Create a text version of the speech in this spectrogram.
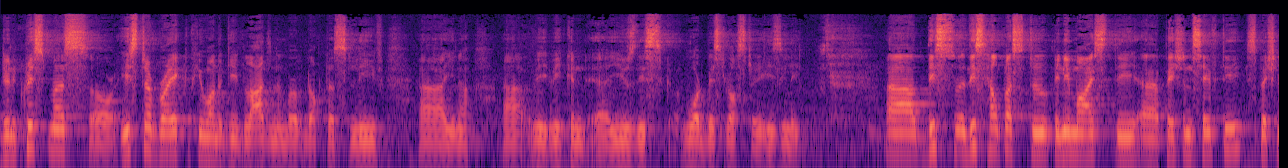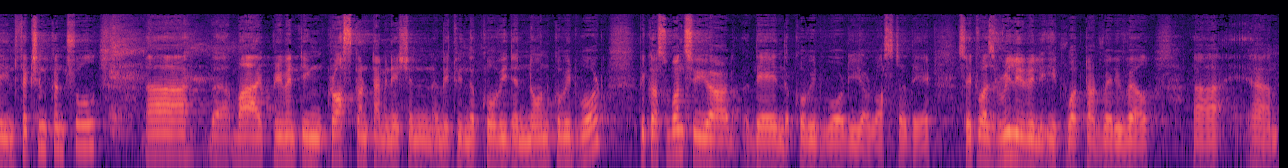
during Christmas or Easter break, if you want to give large number of doctors leave, uh, you know, uh, we, we, can uh, use this ward-based roster easily. Uh, this, this helps us to minimize the uh, patient safety, especially infection control, by preventing cross-contamination between the COVID and non-COVID ward. Because once you are there in the COVID ward, you are roster there. So it was really, really, it worked out very well. Um,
